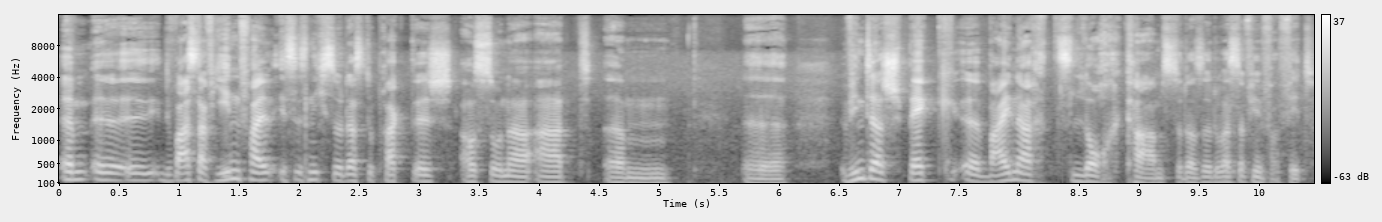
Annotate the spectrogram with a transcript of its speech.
ähm, äh, du warst auf jeden Fall, ist es nicht so, dass du praktisch aus so einer Art ähm, äh, Winterspeck, äh, Weihnachtsloch kamst oder so. Du warst auf jeden Fall fit.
